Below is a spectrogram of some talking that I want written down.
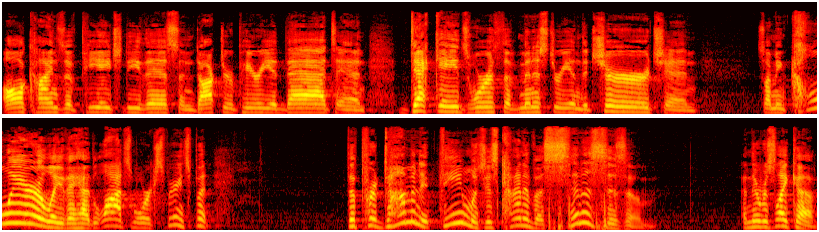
all kinds of PhD this and doctor period that, and decades worth of ministry in the church. And so, I mean, clearly they had lots more experience. But the predominant theme was just kind of a cynicism. And there was like a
